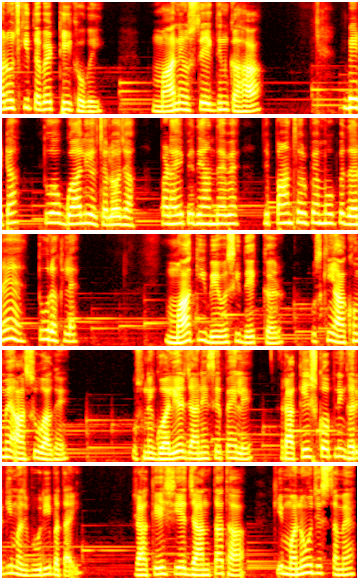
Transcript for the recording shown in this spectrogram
मनोज की तबीयत ठीक हो गई। माँ ने उससे एक दिन कहा बेटा तू अब ग्वालियर चलो जा। पढ़ाई पे ध्यान देवे। जो पाँच सौ रुपया मुँह पे धरे हैं तू रख ले। माँ की बेबसी देखकर उसकी आँखों में आँसू आ गए। उसने ग्वालियर जाने से पहले राकेश को अपने घर की मजबूरी बताई। राकेश ये जानता था कि मनोज इस समय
